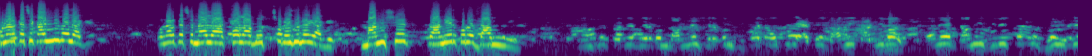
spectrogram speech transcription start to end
ওনার কাছে কার্নিভাল আগে। ওনার কাছে মেলা খেলা মৎস্য বেগুলোই আগে। মানুষের প্রাণের কোনো দাম নেই। মানুষের প্রাণের যেরকম দাম নেই সেরকম বিষয়টা হচ্ছে যে এত দামি কার্নিভাল অনেক দামি জিনিসপত্র ঝুলছে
